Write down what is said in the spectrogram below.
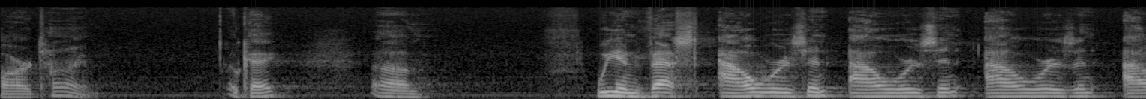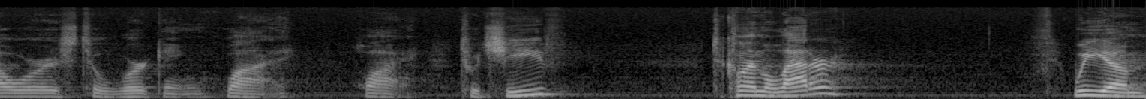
our time, okay? Um, we invest hours and hours and hours and hours to working. Why? Why? To achieve? To climb the ladder? We, um,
